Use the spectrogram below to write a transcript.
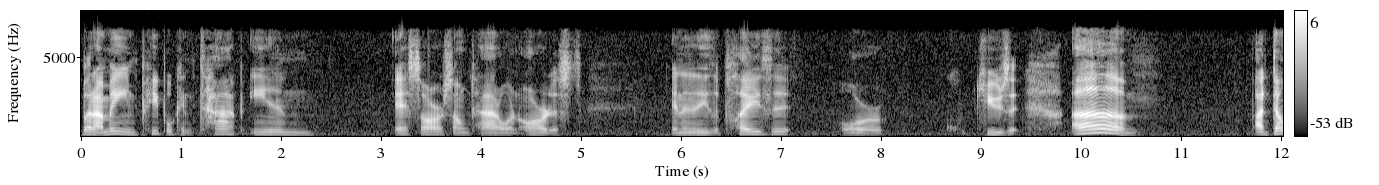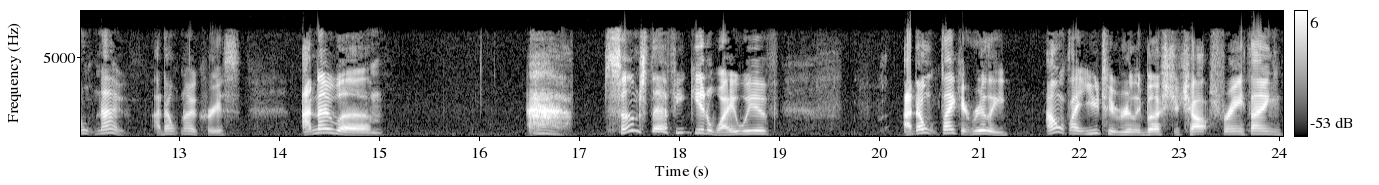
But I mean, people can type in SR song title and artist, and it either plays it or cues it. Um, I don't know. I don't know, Chris. I know um, some stuff you get away with. I don't think it really. I don't think YouTube really busts your chops for anything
